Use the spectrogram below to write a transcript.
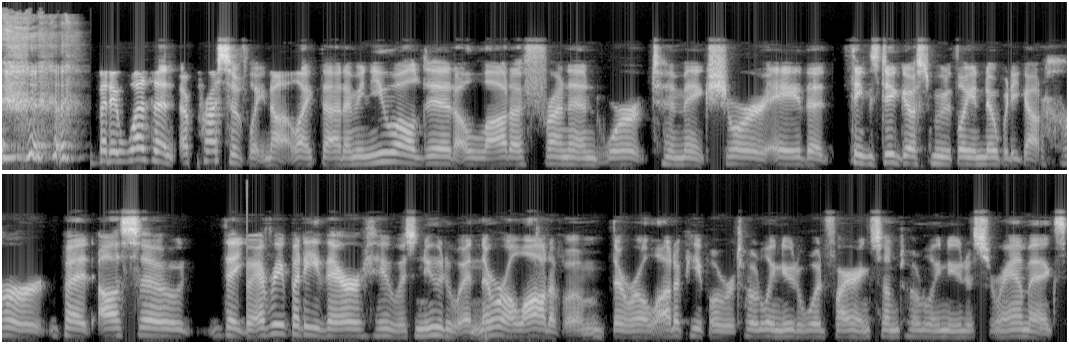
but it wasn't oppressively not like that. I mean, you all did a lot of front end work to make sure a that things did go smoothly and nobody got hurt, but also that everybody there who was new to it, and there were a lot of them. There were a lot of people who were totally new to wood firing, some totally new to ceramics,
